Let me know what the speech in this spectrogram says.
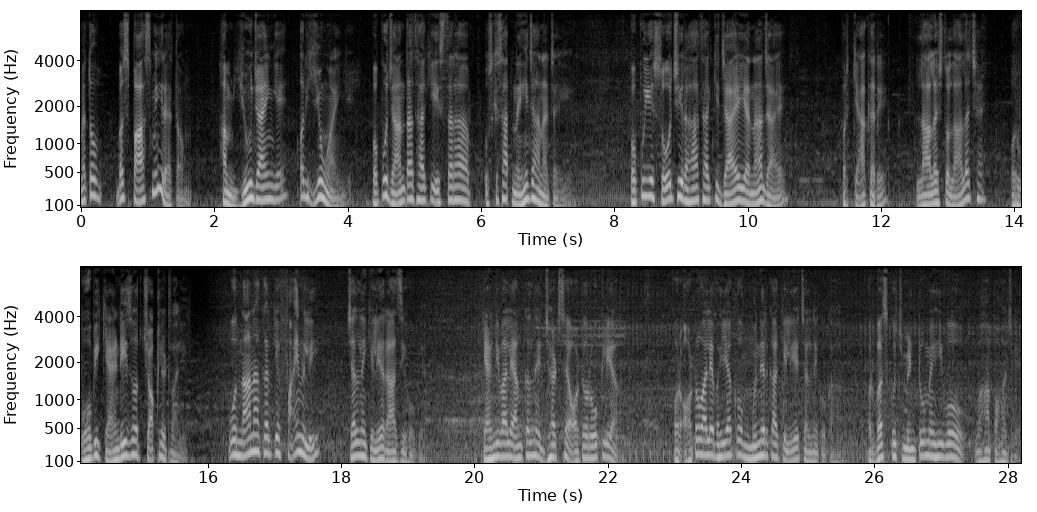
मैं तो बस पास में ही रहता हूँ। हम यूँ जाएँगे और यूँ आएँगे। पप्पू जानता था कि इस तरह उसके साथ नहीं जाना चाहिए। पप्पू ये सोच ही रहा था कि जाए या ना जाए, पर क्या करे? लालच तो लालच है, और वो भी कैंडीज और चॉकलेट वाली। वो नाना करके फाइनली चलने के लिए राज़ी हो गया। कैंडी वाले अंकल ने झट से ऑटो रोक लिया, और ऑटो वाले भैया को मुनिरका के लिए चलने को कहा, और बस कुछ मिनटों में ही वो वहाँ पहुँच गए।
